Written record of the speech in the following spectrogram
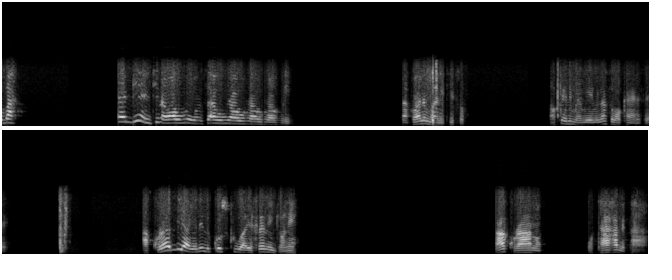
ọba ɛdeɛ nti na wahohoro wo nsa ahohoro ahohoro ahohoro ahohoro yi. Na kora no ma ne ti so. Na ɔka ni maame ami nasɛm ɔkae no sɛ akora bi a yɛne no kɔ sukuu a yɛfrɛ no dwɔne saa koraa no ɔtaa ha me paa.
